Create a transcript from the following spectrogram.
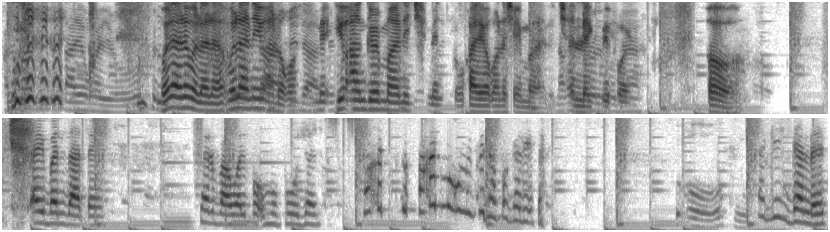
Ano ba tayo ngayon? Wala na, wala na. Wala na yung ano ko. Yung anger management ko, kaya ko na siya i-manage. Unlike before. Oo. Si Ivan dati. Sir, bawal po umupo dyan. Bakit, bakit mo kami pinapagalitan? Oo. Naging galit.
